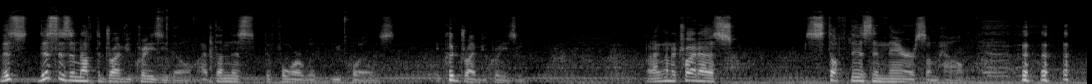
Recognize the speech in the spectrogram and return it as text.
This this is enough to drive you crazy though. I've done this before with recoils. It could drive you crazy. But I'm to try to stuff this in there somehow.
